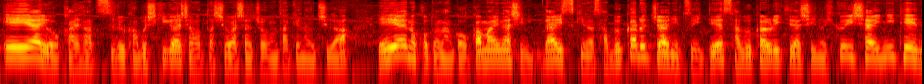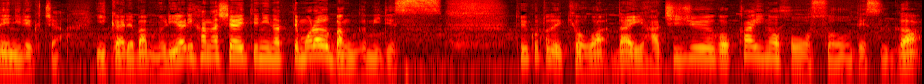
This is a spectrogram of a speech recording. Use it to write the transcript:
利 AI を開発する株式会社私は社長の竹之内が AI のことなんかお構いなしに大好きなサブカルチャーについてサブカルリテラシーの低い社員に丁寧にレクチャー。言い換えれば無理やり話し相手になってもらう番組です。ということで今日は第85回の放送ですが、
